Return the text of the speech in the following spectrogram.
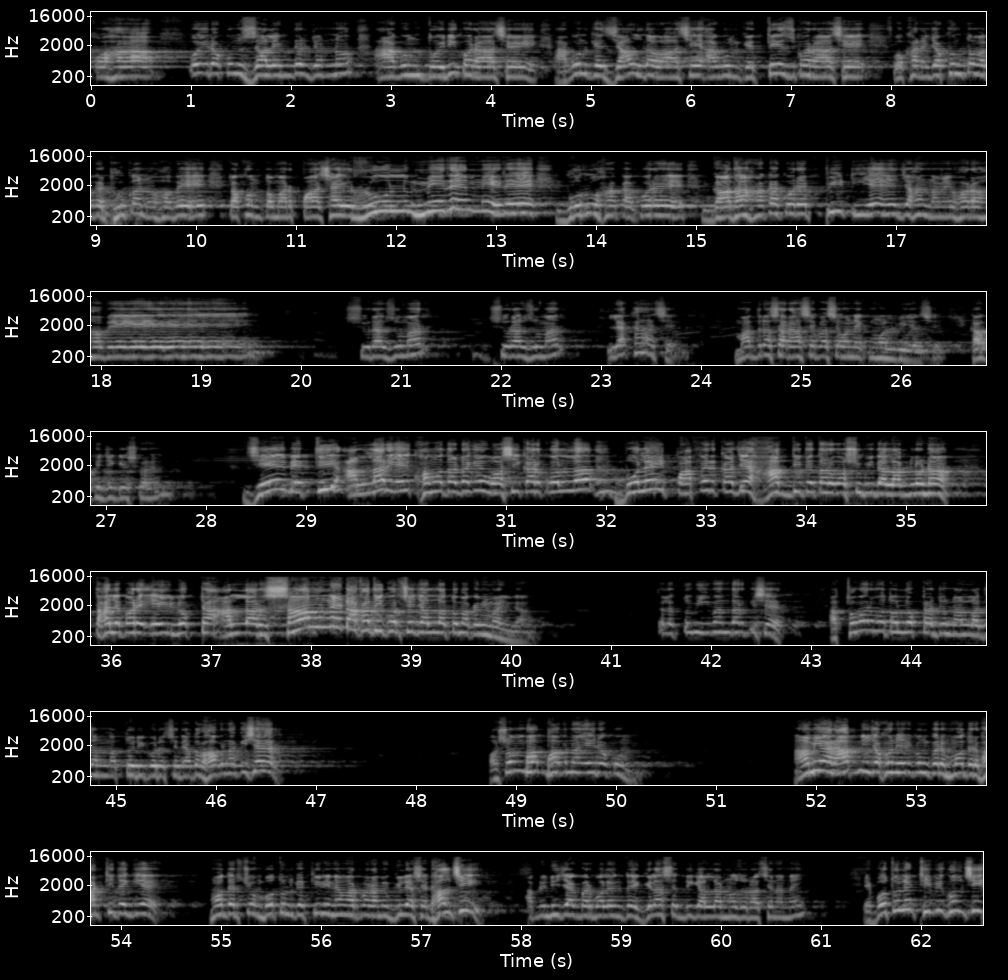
কহা ওই রকম জালেমদের জন্য আগুন তৈরি করা আছে, আগুনকে জাল দেওয়া আছে, আগুনকে তেজ করা আছে। ওখানে যখন তোমাকে ঢুকানো হবে, তখন তোমার পাছায় রুল মেরে মেরে, গরু হাঁকা করে, গাধা হাঁকা করে পিটিয়ে জাহান নামে ভরা হবে। সুরাজুমার সুরাজুমার লেখা আছে। মাদ্রাসার আশেপাশে অনেক মলবি আছে। কাউকে জিজ্ঞেস করেন, যে ব্যক্তি আল্লাহর এই ক্ষমতাটাকে অস্বীকার করল, বলেই পাপের কাজে হাত দিতে তার অসুবিধা লাগল না, তাহলে পরে এই লোকটা আল্লাহর সামনে ডাকাতি করছে যে আল্লাহ তোমাকে আমি মানি না। তাহলে তুমি ইমানদার কিসের? আর তোমার মতো লোকটার জন্য আল্লাহ জান্নাত তৈরি করেছেন, এত ভাবনা কিসের? অসম্ভব ভাবনা এইরকম। আমি আর আপনি যখন এরকম করে মদের ভাট্টিতে গিয়ে মদের চোম বোতলকে কিনে নেওয়ার পর আমি গিলাসে ঢালছি, আপনি নিজে একবার বলেন তো এই গ্লাসের দিকে আল্লাহর নজর আছে না নাই? এ বোতলের ঠিপি খুলছি,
